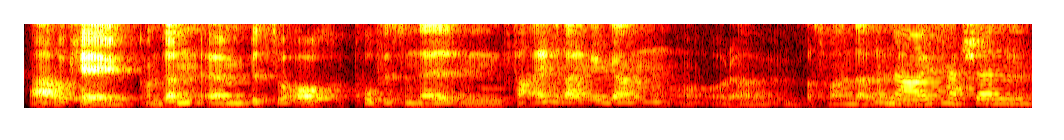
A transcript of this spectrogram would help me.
Ah, okay. Und dann ähm, bist du auch professionell in einen Verein reingegangen? Oder was waren da dann genau, die nächsten Genau, ich habe dann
